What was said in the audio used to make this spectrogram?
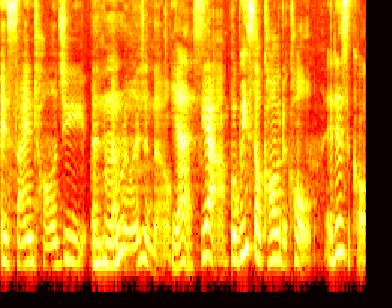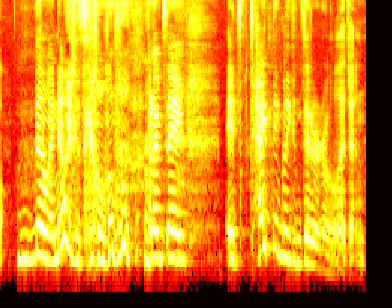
Is Scientology a, a mm-hmm. religion though? Yes. Yeah, but we still call it a cult. It is a cult. No, I know it is a cult, but I'm saying it's technically considered a religion.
